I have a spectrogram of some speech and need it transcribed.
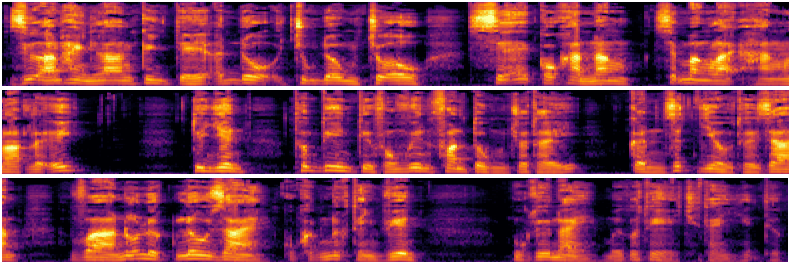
dự án hành lang kinh tế Ấn Độ, Trung Đông, châu Âu sẽ có khả năng sẽ mang lại hàng loạt lợi ích. Tuy nhiên, thông tin từ phóng viên Phan Tùng cho thấy cần rất nhiều thời gian và nỗ lực lâu dài của các nước thành viên, mục tiêu này mới có thể trở thành hiện thực.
